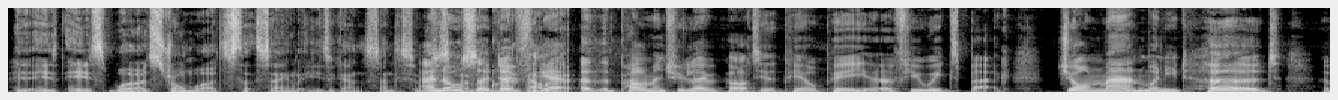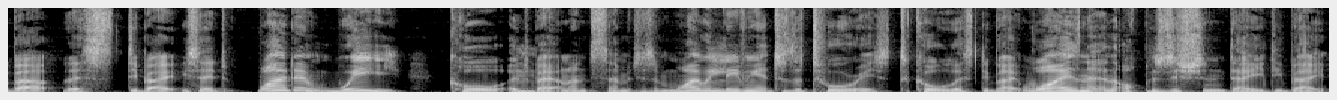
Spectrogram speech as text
his, his, his words, strong words, that saying that he's against anti-Semitism. And also, crack don't forget, at the Parliamentary Labour Party, the PLP, a few weeks back, John Mann, when he'd heard about this debate, he said, Why don't we call Hmm. a debate on anti Semitism? Why are we leaving it to the Tories to call this debate? Why isn't it an opposition day debate?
